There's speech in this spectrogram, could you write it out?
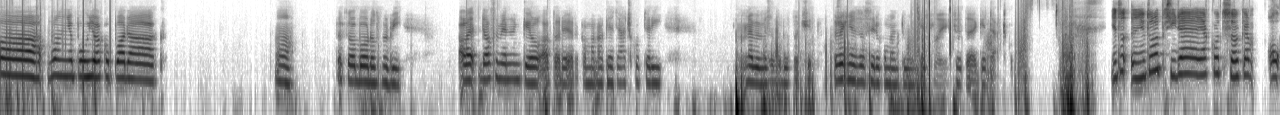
Oh, on mě použil jako padák. No, tak to bylo dost blbý. Ale dal jsem jeden kill a tady je reklama na GTAčko, který nevím, jestli budu točit. Řekněte si do komentů, jestli chcete GTAčko. Mně, to, tohle přijde jako celkem, o, oh,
